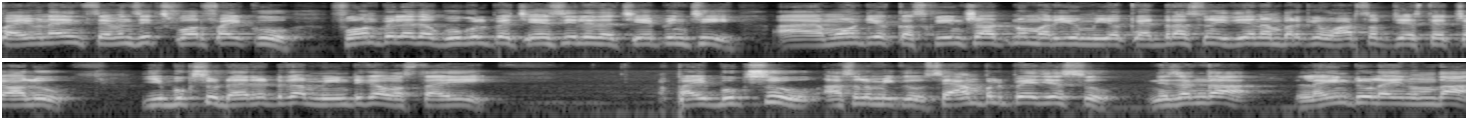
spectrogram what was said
five nine seven six four ఫైవ్కు ఫోన్పే లేదా గూగుల్ పే చేసి లేదా చేపించి ఆ అమౌంట్ యొక్క స్క్రీన్ షాట్ను మరియు మీ యొక్క అడ్రస్ను ఇదే నెంబర్కి వాట్సాప్ చేస్తే చాలు. ఈ బుక్స్ డైరెక్ట్గా మీ ఇంటిగా వస్తాయి. పై బుక్స్ అసలు మీకు శాంపుల్ పేజెస్ నిజంగా లైన్ టు లైన్ ఉందా?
